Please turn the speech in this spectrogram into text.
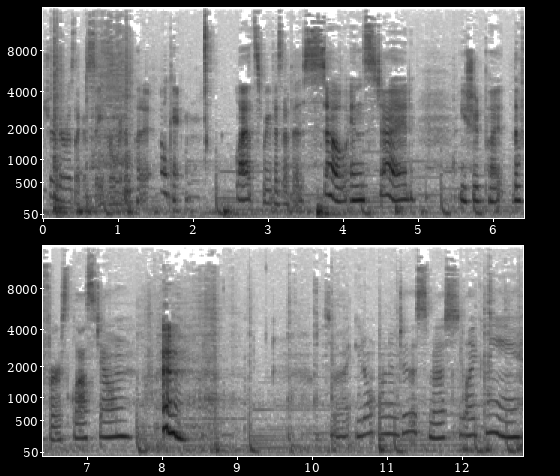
sure there was like a safer way to put it. Okay, let's revisit this. So instead, you should put the first glass down so that you don't run into this mess like me.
